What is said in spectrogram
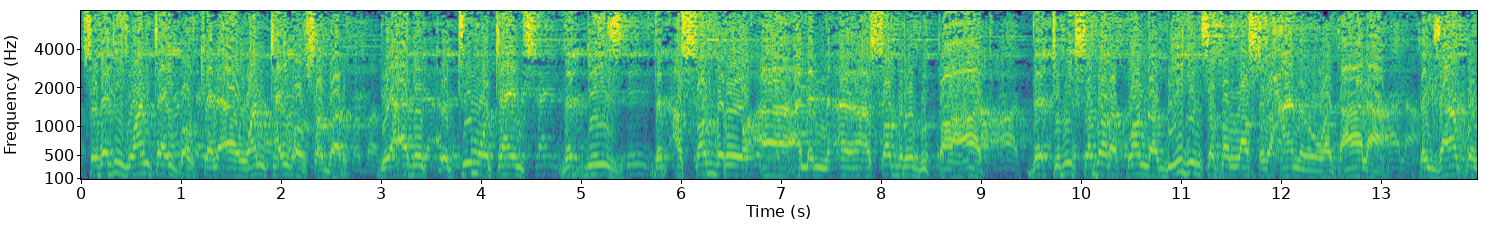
So that is one type of uh, one type of sabr. They added uh, two more times that there is that as-sabru uh, as-sabru bi-ta'at that to make sabr upon the obedience of Allah subhanahu wa ta'ala. For example,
